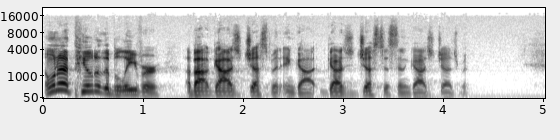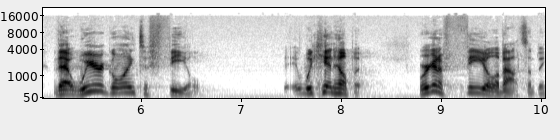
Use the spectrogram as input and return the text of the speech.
I want to appeal to the believer about God's judgment and God, God's justice and God's judgment. That we're going to feel. We can't help it. We're going to feel about something.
